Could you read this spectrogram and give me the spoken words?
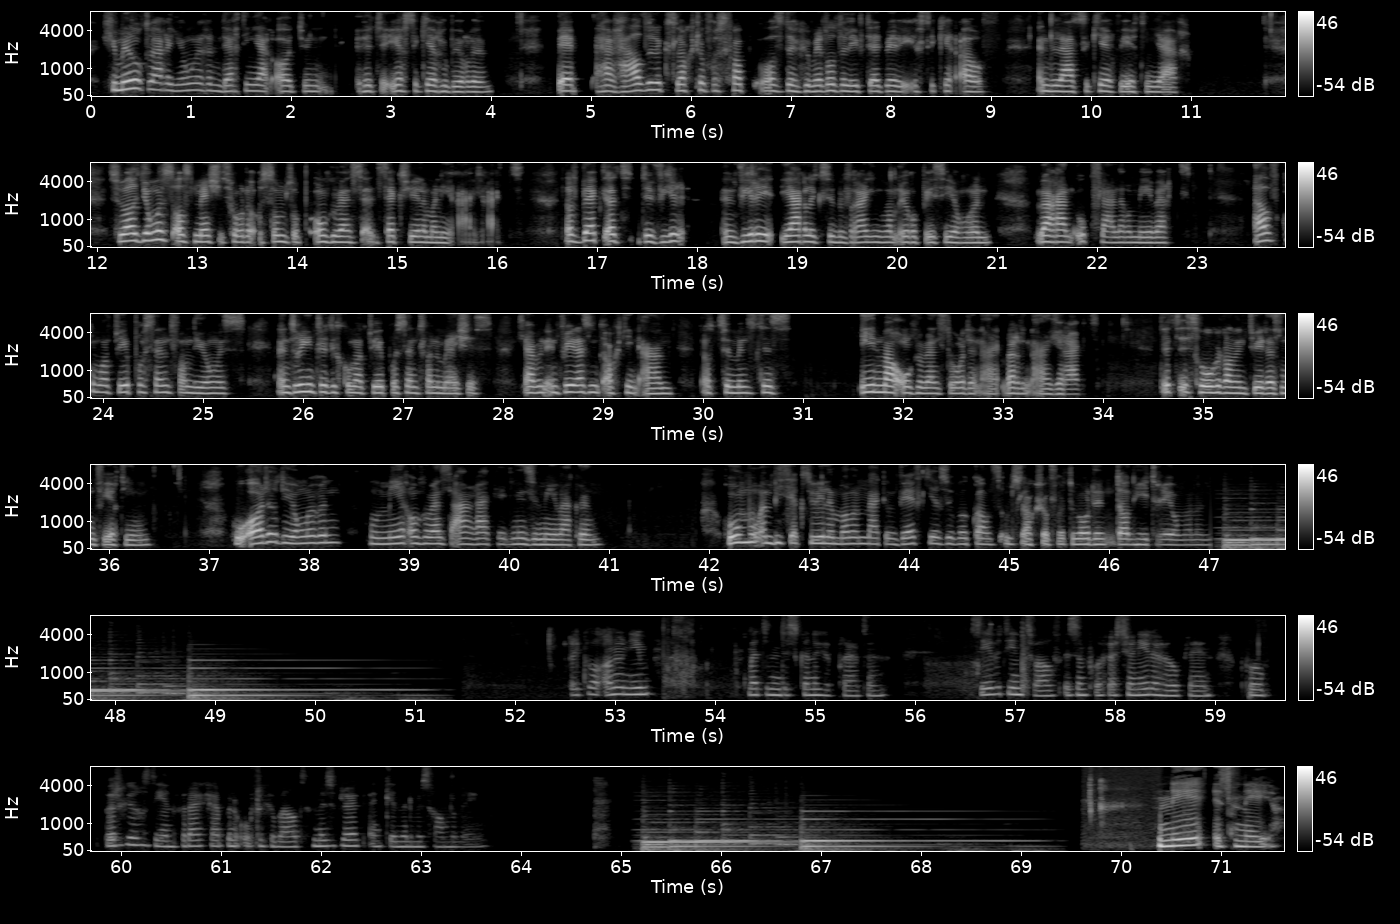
Gemiddeld waren jongeren 13 jaar oud toen het de eerste keer gebeurde. Bij herhaaldelijk slachtofferschap was de gemiddelde leeftijd bij de eerste keer 11 en de laatste keer 14 jaar. Zowel jongens als meisjes worden soms op ongewenste en seksuele manier aangeraakt. Dat blijkt uit de vier, een vierjaarlijkse bevraging van Europese jongeren, waaraan ook Vlaanderen meewerkt. 11,2% van de jongens en 23,2% van de meisjes gaven in 2018 aan dat ze minstens eenmaal ongewenst worden, werden aangeraakt. Dit is hoger dan in 2014. Hoe ouder de jongeren, hoe meer ongewenste aanrakingen ze meemaken. Homo- en biseksuele mannen maken vijf keer zoveel kans om slachtoffer te worden dan hetero mannen. Ik wil anoniem met een deskundige praten. 1712 is een professionele hulplijn voor burgers die een vraag hebben over geweld, misbruik en kindermishandeling. Nee is nee.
